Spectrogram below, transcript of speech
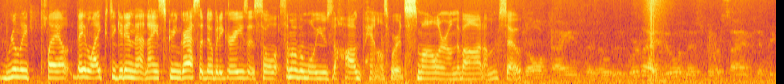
really play. They like to get in that nice green grass that nobody grazes, so some of them will use the hog panels where it's smaller on the bottom. So, There's all kinds of, we're not doing this for a scientific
